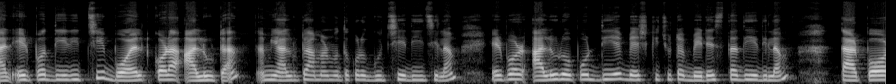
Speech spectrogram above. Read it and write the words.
আর এরপর দিয়ে দিচ্ছি বয়েলড করা আলুটা। আমি আলুটা আমার মতো করে গুছিয়ে দিয়েছিলাম। এরপর আলুর ওপর দিয়ে বেশ কিছুটা বেরেস্তা দিয়ে দিলাম, তারপর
